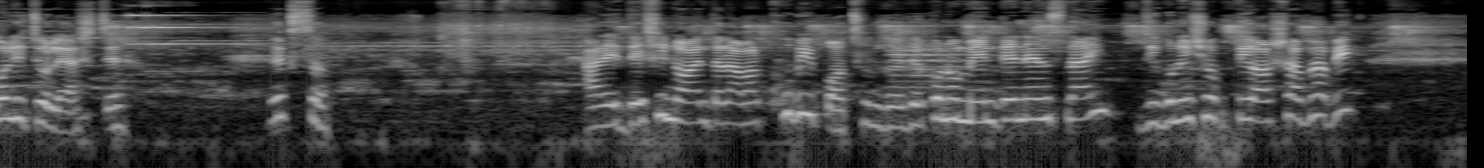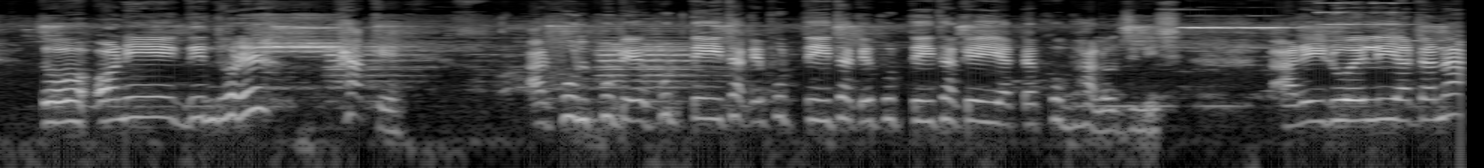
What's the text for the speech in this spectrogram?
কলি চলে আসছে। দেখছ? আর এই দেশি নয়নতারা আমার খুবই পছন্দ। এদের কোনো মেনটেনেন্স নাই জীবনী শক্তি অস্বাভাবিক। তো অনেক দিন ধরে থাকে। আর ফুল ফুটে, ফুটতেই থাকে ফুটতেই থাকে ফুটতেই থাকে, এই একটা খুব ভালো জিনিস। আর এই রোয়েলিয়াটা না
